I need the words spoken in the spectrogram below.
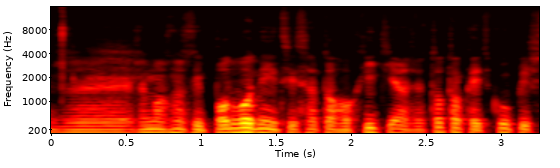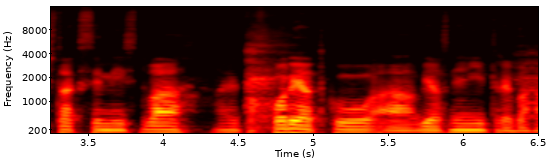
Že, že možno si podvodníci sa toho chytia, že toto keď kúpiš, tak si NIS 2 a je to v poriadku a viac není třeba.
